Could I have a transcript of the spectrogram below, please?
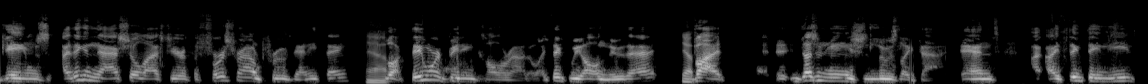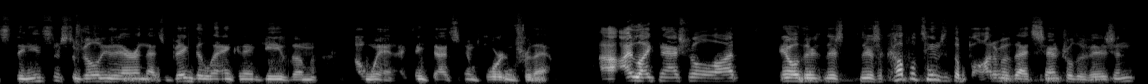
games. I think in Nashville last year, if the first round proved anything, Yeah. look, they weren't beating Colorado. I think we all knew that. Yep. But it doesn't mean you should lose like that. And I, I think they need they need some stability there, and that's big that Lankinen gave them a win. I think that's important for them. Uh, I like Nashville a lot. You know, there's there's there's a couple teams at the bottom of that Central Division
